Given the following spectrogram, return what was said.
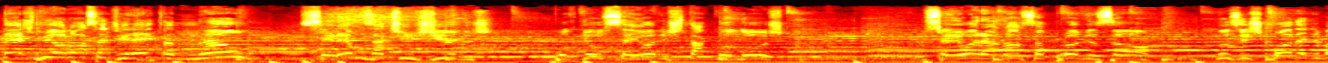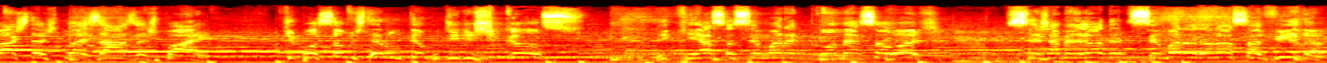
dez mil à nossa direita, não seremos atingidos, porque o Senhor está conosco. O Senhor é a nossa provisão. Nos esconda debaixo das tuas asas, Pai que possamos ter um tempo de descanso e que essa semana que começa hoje seja a melhor semana da nossa vida.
